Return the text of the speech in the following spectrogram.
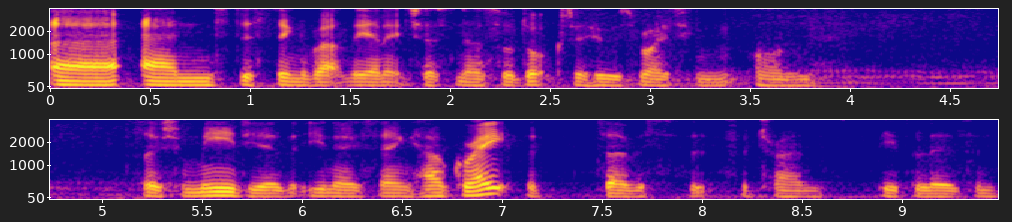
Uh, and this thing about the NHS nurse or doctor who was writing on social media that you know saying how great the service for, for trans people is, and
